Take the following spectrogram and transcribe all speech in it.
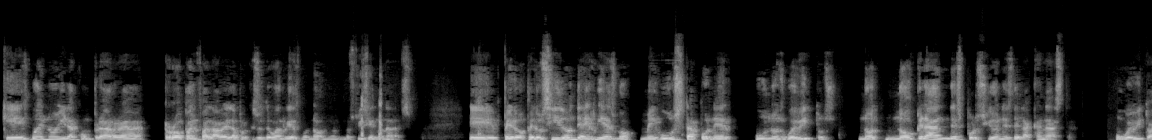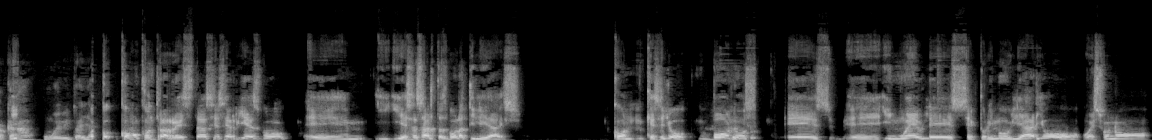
que es bueno ir a comprar ropa en Falabella porque eso es de buen riesgo. No, no, no estoy diciendo nada de eso. pero, pero sí donde hay riesgo, me gusta poner unos huevitos, no, no grandes porciones de la canasta un huevito acá, un huevito allá. ¿Cómo contrarrestas ese riesgo eh, y esas altas volatilidades? Con, qué sé yo, bonos, es, eh, inmuebles, sector inmobiliario o, eso no?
